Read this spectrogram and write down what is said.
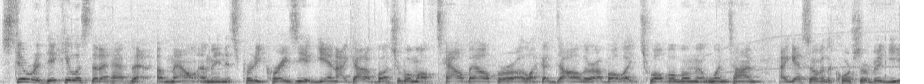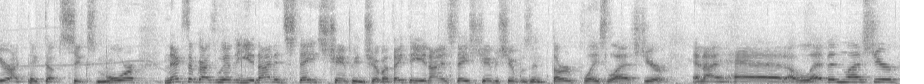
Still ridiculous that I have that amount. I mean, it's pretty crazy. Again, I got a bunch of them off Taobao for uh, like a dollar. I bought like 12 of them at one time. I guess over the course of a year, I picked up 6 more. Next up, guys, we have the United States Championship. I think the United States Championship was in third place last year, and I had 11 last year,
